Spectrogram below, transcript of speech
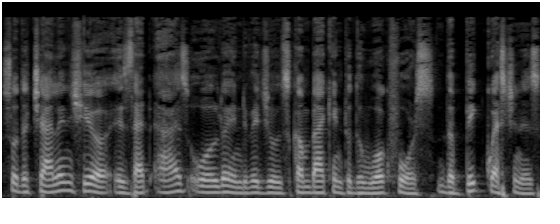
so the challenge here is that as older individuals come back into the workforce, the big question is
